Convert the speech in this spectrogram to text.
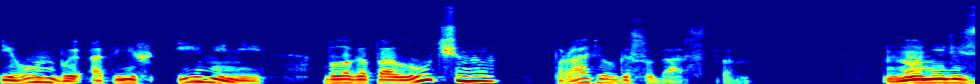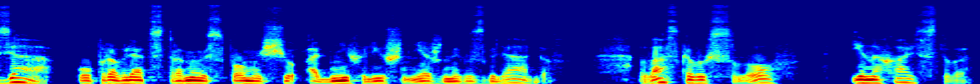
и он бы от их имени благополучно правил государством. Но нельзя управлять страной с помощью одних лишь нежных взглядов, ласковых слов и нахальства.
